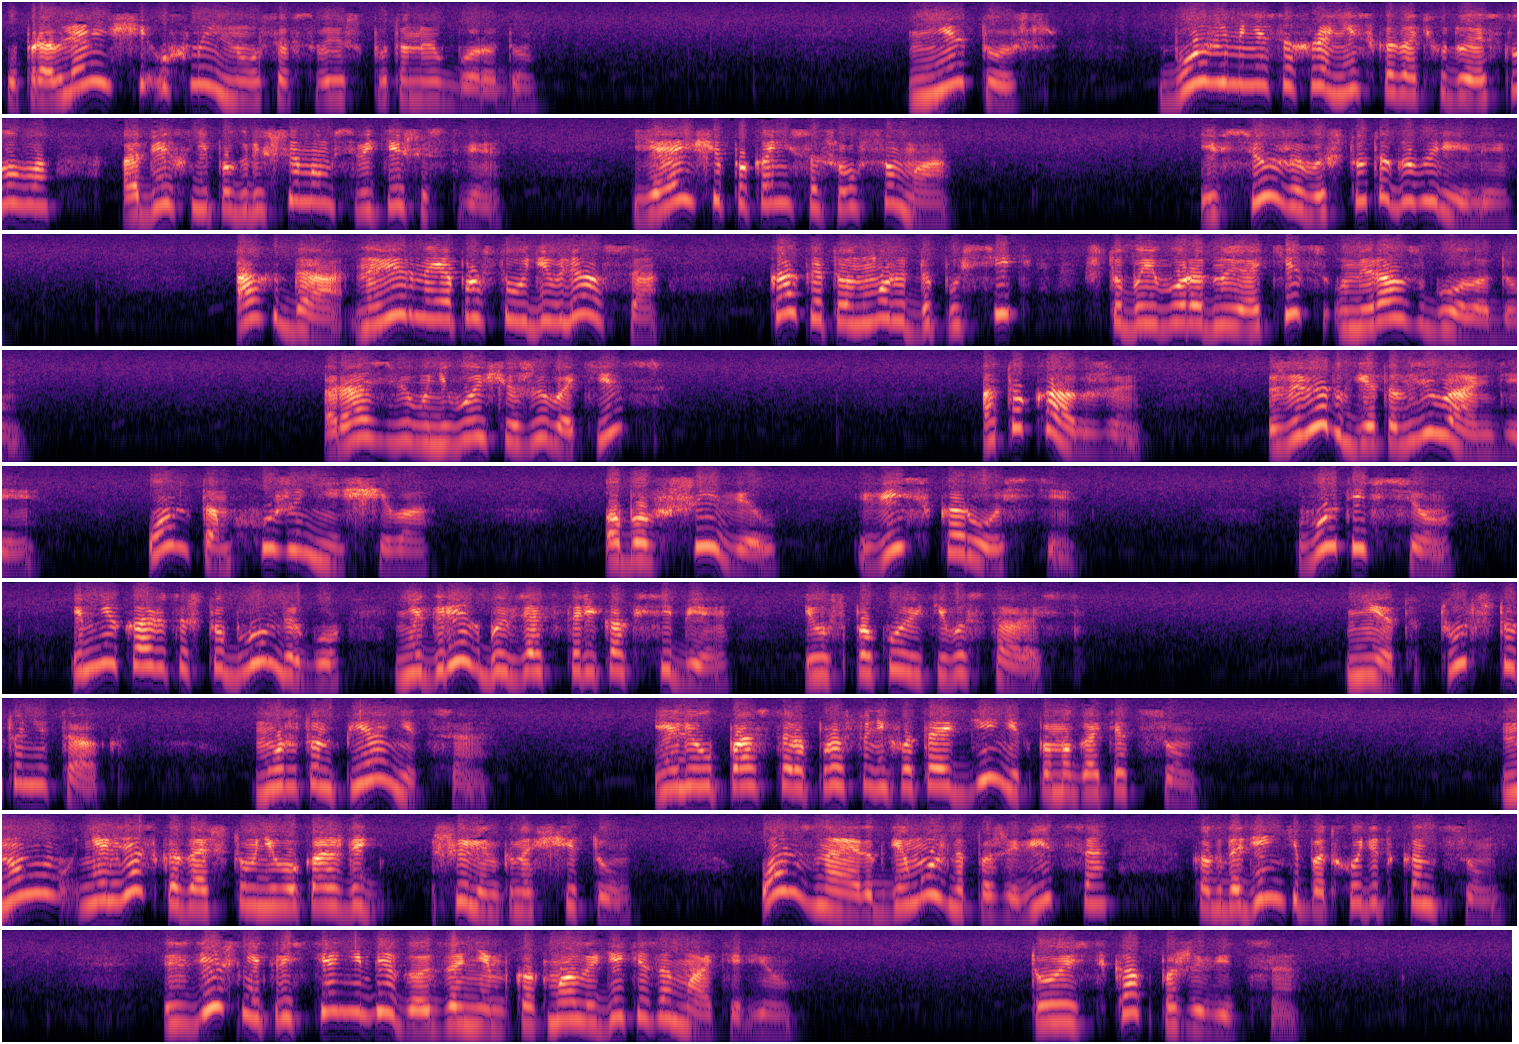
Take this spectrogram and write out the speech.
Управляющий ухмыльнулся в свою спутанную бороду. Нет уж, Боже меня сохрани сказать худое слово об их непогрешимом святейшестве. Я еще пока не сошел с ума. И все же вы что-то говорили. Ах да, наверное, я просто удивлялся, как это он может допустить, чтобы его родной отец умирал с голоду. Разве у него еще жив отец? А то как же? Живет где-то в Зеландии. Он там хуже нищего. Обовшивил, весь в коросте. Вот и все. И мне кажется, что Блумбергу не грех бы взять старика к себе и успокоить его старость. Нет, тут что-то не так. Может, он пьяница? Или у пастора просто не хватает денег помогать отцу? Ну, нельзя сказать, что у него каждый шиллинг на счету. Он знает, где можно поживиться, когда деньги подходят к концу. Здешние крестьяне бегают за ним, как малые дети за матерью. То есть как поживиться?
